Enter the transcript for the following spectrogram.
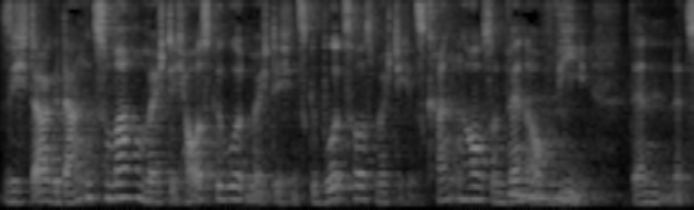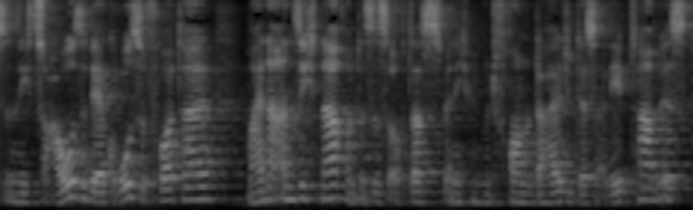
sich da Gedanken zu machen, möchte ich Hausgeburt, möchte ich ins Geburtshaus, möchte ich ins Krankenhaus und wenn auch wie. Denn letztendlich zu Hause der große Vorteil meiner Ansicht nach, und das ist auch das, wenn ich mich mit Frauen unterhalte, die das erlebt haben, ist,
